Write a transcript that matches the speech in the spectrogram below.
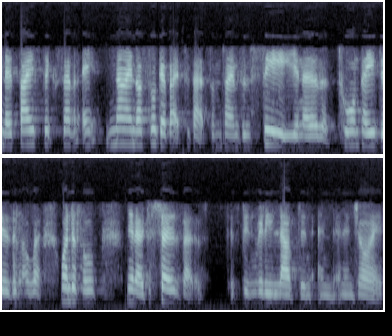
you know five, six, seven, eight, nine, I'll still go back to that sometimes and see you know the torn pages and all the wonderful you know just shows that it's been really loved and, and, and enjoyed.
